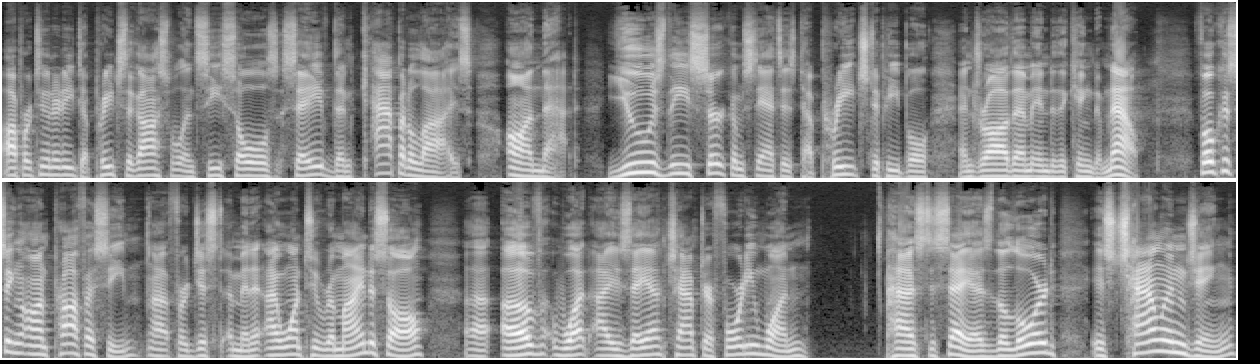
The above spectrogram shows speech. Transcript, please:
opportunity to preach the gospel and see souls saved, then capitalize on that. Use these circumstances to preach to people and draw them into the kingdom. Now, focusing on prophecy uh, for just a minute, I want to remind us all uh, of what Isaiah chapter 41 has to say as the Lord is challenging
